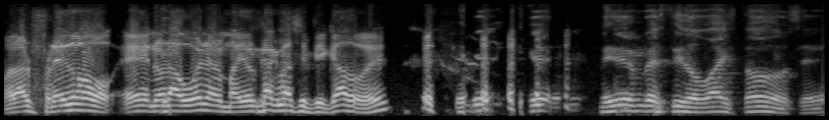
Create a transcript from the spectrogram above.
Hola, Alfredo. Eh, enhorabuena, el mayor que ha clasificado, ¿eh? Qué, bien vestido vais todos, ¿eh?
